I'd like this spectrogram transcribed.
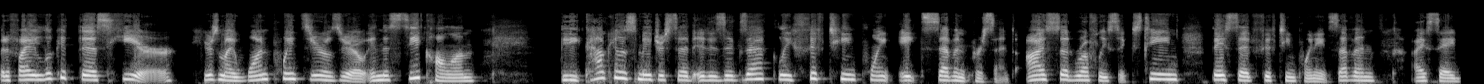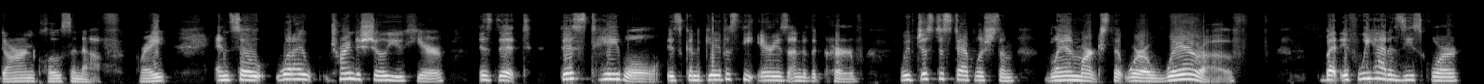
But if I look at this here, here's my 1.00. In the C column, the calculus major said it is exactly 15.87%. I said roughly 16. They said 15.87. I say darn close enough, right? And so what I'm trying to show you here is that this table is going to give us the areas under the curve. We've just established some landmarks that we're aware of, but if we had a z-score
